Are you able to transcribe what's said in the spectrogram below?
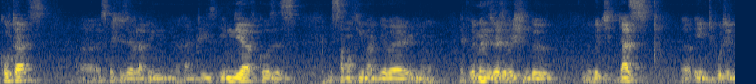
quotas, especially developing you know, countries. India, of course, is some of you might be aware, you know, that women's reservation bill, you know, which does aim to put in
